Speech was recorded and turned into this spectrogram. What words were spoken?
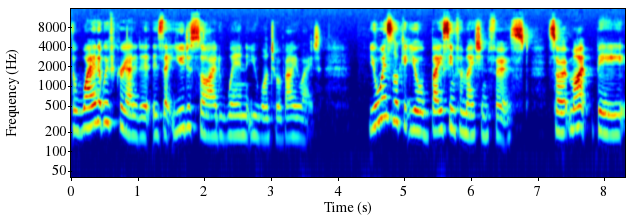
the way that we've created it is that you decide when you want to evaluate. You always look at your base information first. So it might be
